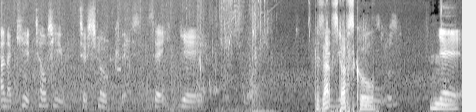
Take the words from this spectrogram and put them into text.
and a kid tells you to smoke this, say yeah. Because that stuff's you're cool. Hmm. Yeah.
